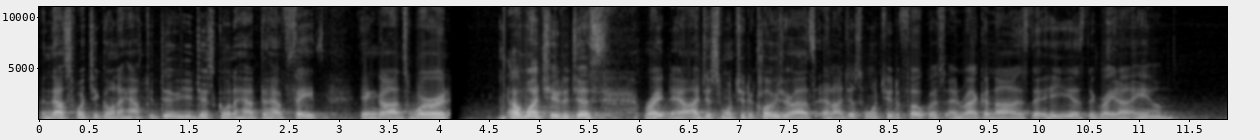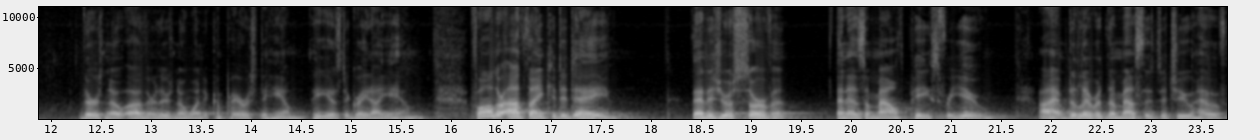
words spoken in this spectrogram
And that's what you're going to have to do. You're just going to have to have faith in God's word. I want you to just, right now, I just want you to close your eyes and I just want you to focus and recognize that He is the great I am. There's no other, there's no one that compares to Him. He is the great I am. Father, I thank you today that as your servant and as a mouthpiece for you, I have delivered the message that you have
